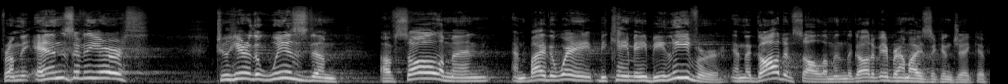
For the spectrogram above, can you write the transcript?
from the ends of the earth to hear the wisdom of Solomon, and by the way, became a believer in the God of Solomon, the God of Abraham, Isaac, and Jacob,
